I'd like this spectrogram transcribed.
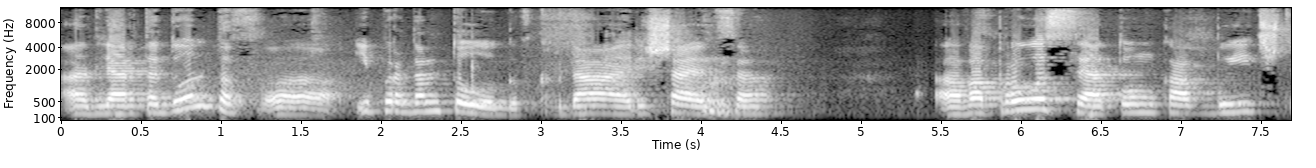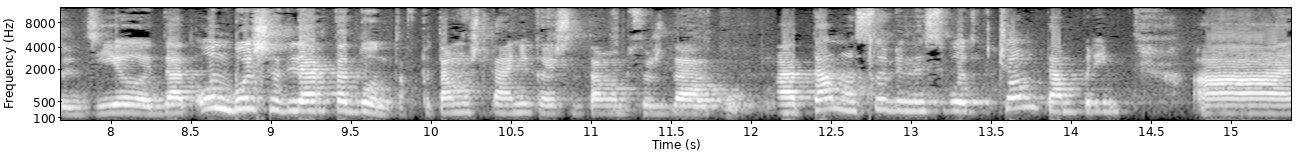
э, для ортодонтов э, и пародонтологов, когда решаются э, вопросы о том, как быть, что делать. Да, он больше для ортодонтов, потому что они, конечно, там обсуждают. А там особенность вот в чем, там при, а,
